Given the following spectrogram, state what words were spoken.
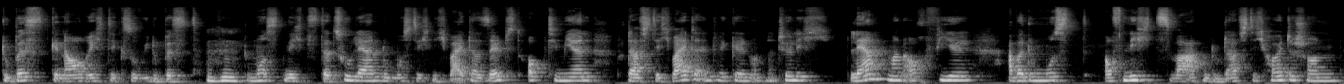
du bist genau richtig, so wie du bist. Mhm. Du musst nichts dazulernen, du musst dich nicht weiter selbst optimieren, du darfst dich weiterentwickeln und natürlich lernt man auch viel, aber du musst auf nichts warten. Du darfst dich heute schon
